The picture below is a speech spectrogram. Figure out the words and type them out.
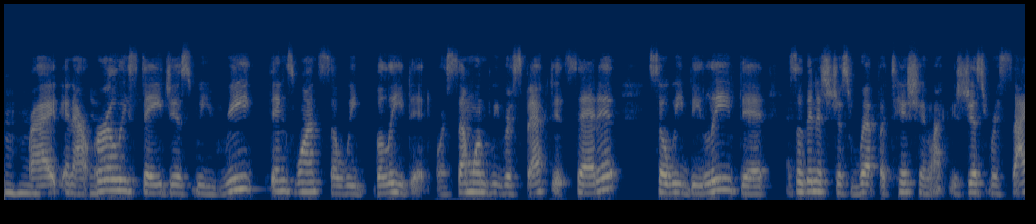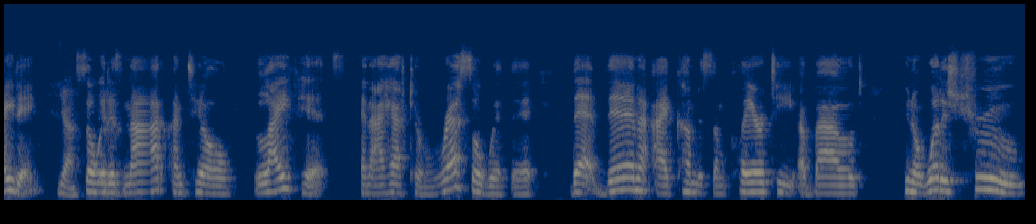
mm-hmm. right? In our yeah. early stages, we read things once, so we believed it, or someone we respected said it, so we believed it. And so then it's just repetition, like it's just reciting. Yeah. So it is not until life hits and I have to wrestle with it that then I come to some clarity about, you know, what is true,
